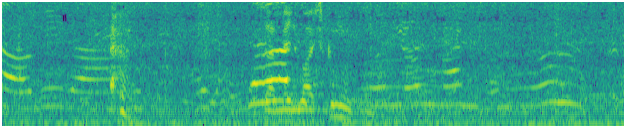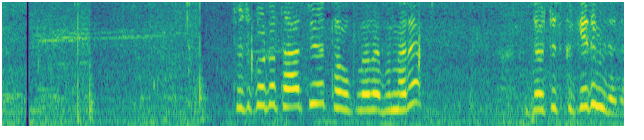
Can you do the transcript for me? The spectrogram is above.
Sen benim aşkım mısın? Çocuk orada tartıyor tavukları bunları. 447 mi dedi?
